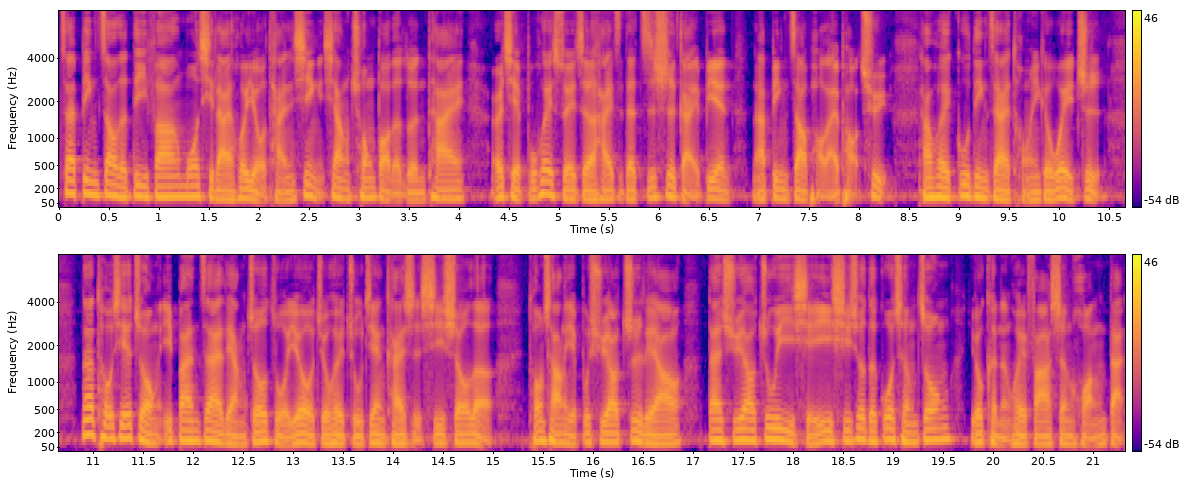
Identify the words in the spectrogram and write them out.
在病灶的地方摸起来会有弹性，像充饱的轮胎，而且不会随着孩子的姿势改变，那病灶跑来跑去，它会固定在同一个位置。那头血肿一般在两周左右就会逐渐开始吸收了，通常也不需要治疗，但需要注意血液吸收的过程中有可能会发生黄疸。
